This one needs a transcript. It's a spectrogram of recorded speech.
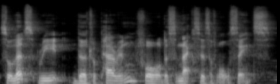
So let's read the Troparion for the Synaxis of All Saints.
